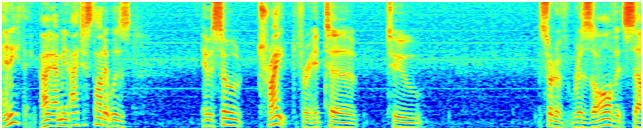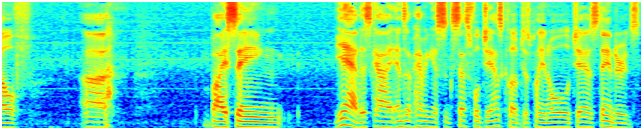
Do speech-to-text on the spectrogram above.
anything. I, I mean, I just thought it was it was so trite for it to to sort of resolve itself uh, by saying, "Yeah, this guy ends up having a successful jazz club just playing old jazz standards."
